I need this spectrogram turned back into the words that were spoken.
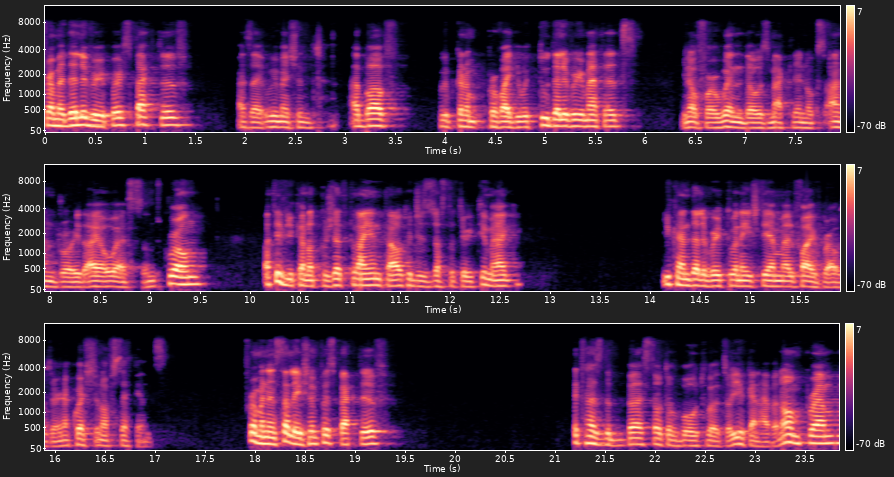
From a delivery perspective, as I, we mentioned above, we're going to provide you with two delivery methods, you know, for Windows, Mac, Linux, Android, iOS, and Chrome. But if you cannot push that client out, which is just a 30 meg, you can deliver it to an HTML5 browser in a question of seconds. From an installation perspective, it has the best out of both worlds. So you can have an on-prem,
